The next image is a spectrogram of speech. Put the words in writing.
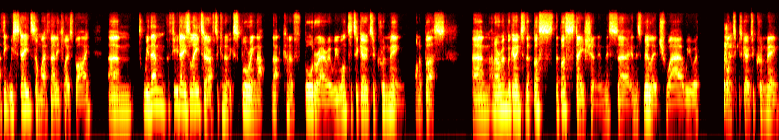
I think we stayed somewhere fairly close by. Um, we then a few days later, after kind of exploring that that kind of border area, we wanted to go to Kunming on a bus. Um, and I remember going to the bus the bus station in this uh, in this village where we were wanting to go to Kunming,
